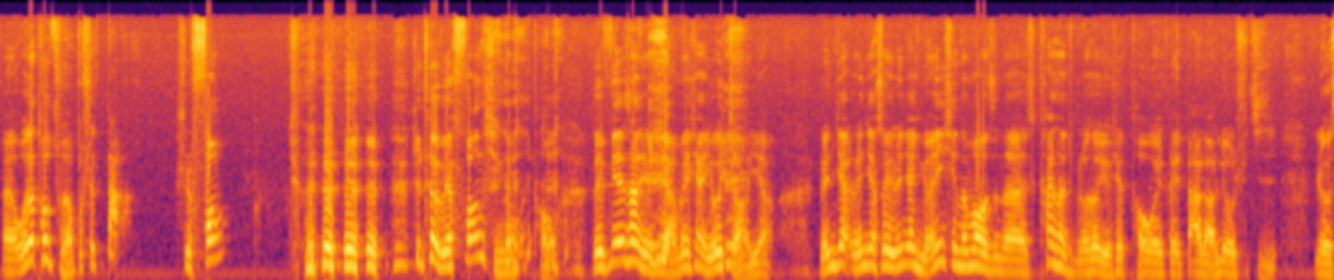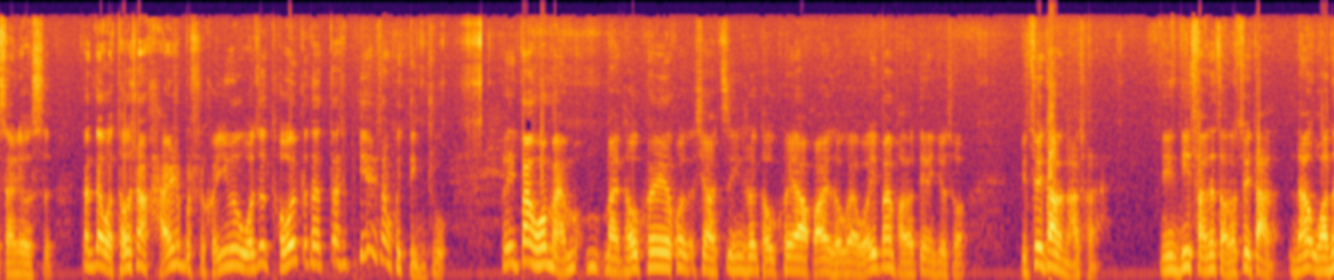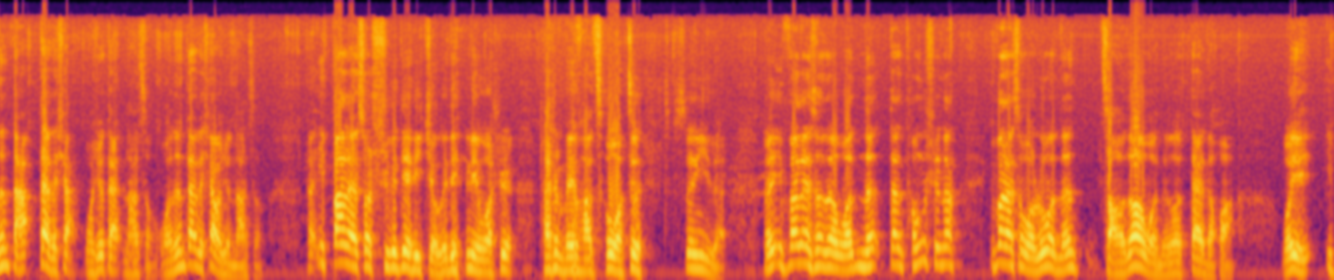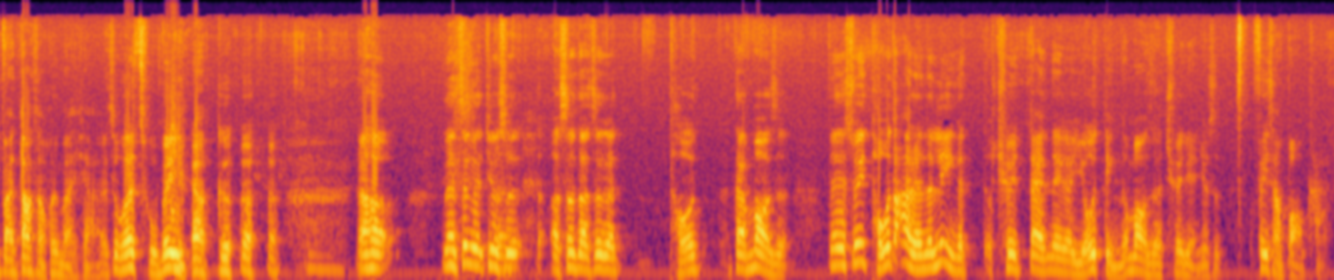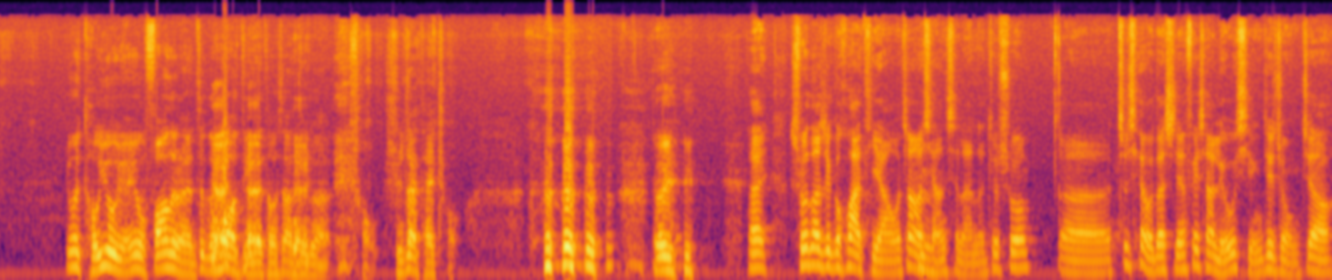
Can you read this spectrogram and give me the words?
呃，我的头主要不是大，是方。就 是特别方形的头，所以边上有两边像有角一样。人家人家所以人家圆形的帽子呢，看上去比如说有些头围可以大到六十几、六三六四，但在我头上还是不适合，因为我这头围不大，但是边上会顶住。所以一般我买买头盔或者像自行车头盔啊、滑雪头盔，我一般跑到店里就说：“你最大的拿出来，你你反正找到最大的，拿我能拿戴得下我就戴拿走，我能戴得下我就拿走。”但一般来说，十个店里九个店里，我是他是没法做我这个生意的。那一般来说呢，我能，但同时呢，一般来说，我如果能找到我能够带的话，我也一般当场会买下，总会储备一两个。然后，那这个就是呃，说到这个头戴帽子，那所以头大人的另一个缺戴那个有顶的帽子的缺点就是非常不好看，因为头又圆又方的人，这个帽顶在头上这个 丑，实在太丑。对，哎，说到这个话题啊，我正好想起来了，就说，呃，之前有段时间非常流行这种叫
